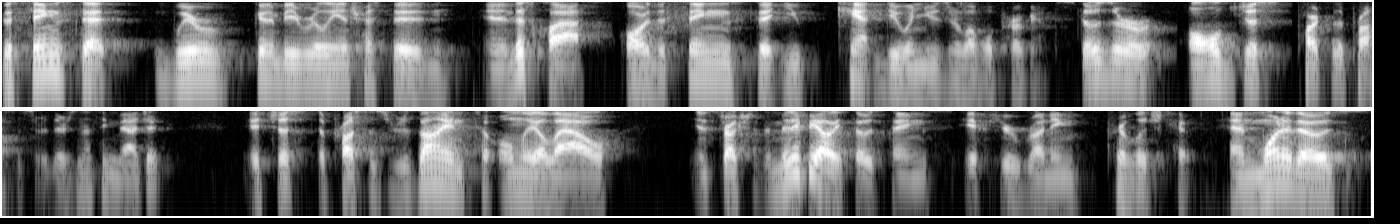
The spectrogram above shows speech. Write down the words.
The things that we're going to be really interested in in this class are the things that you can't do in user level programs. Those are all just parts of the processor. There's nothing magic. It's just the processor designed to only allow instructions to manipulate those things if you're running privileged code. And one of those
